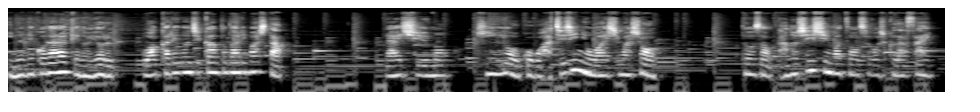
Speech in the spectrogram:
犬猫だらけの夜、お別れの時間となりました。来週も金曜午後8時にお会いしましょう。どうぞ楽しい週末をお過ごしください。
